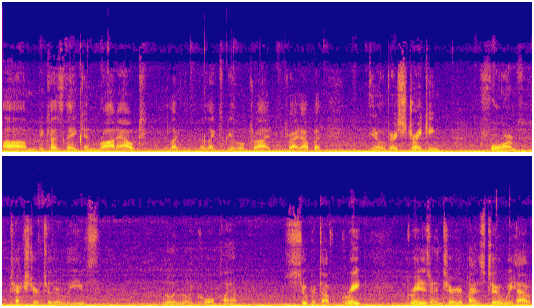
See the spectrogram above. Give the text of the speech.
um, because they can rot out. They like they like to be a little dried dried out, but you know, very striking form, texture to their leaves. Really, really cool plant. Super tough. Great, great as an interior plant too. We have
